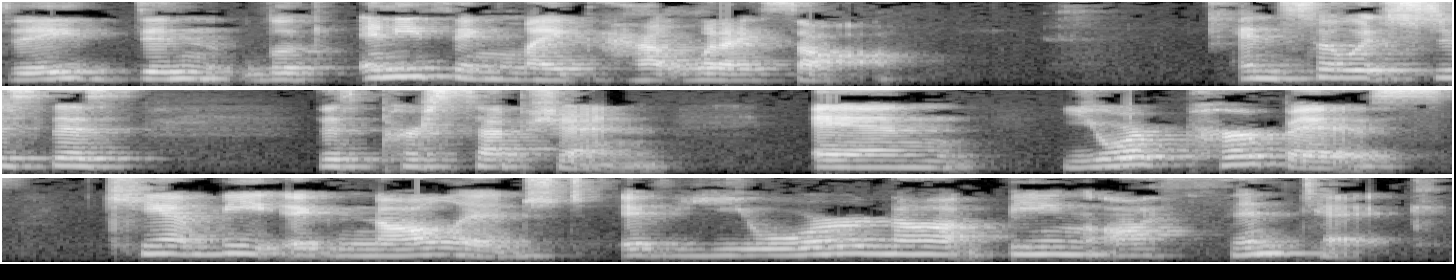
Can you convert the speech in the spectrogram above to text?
they didn't look anything like how, what I saw. And so it's just this, this perception and your purpose can't be acknowledged if you're not being authentic.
